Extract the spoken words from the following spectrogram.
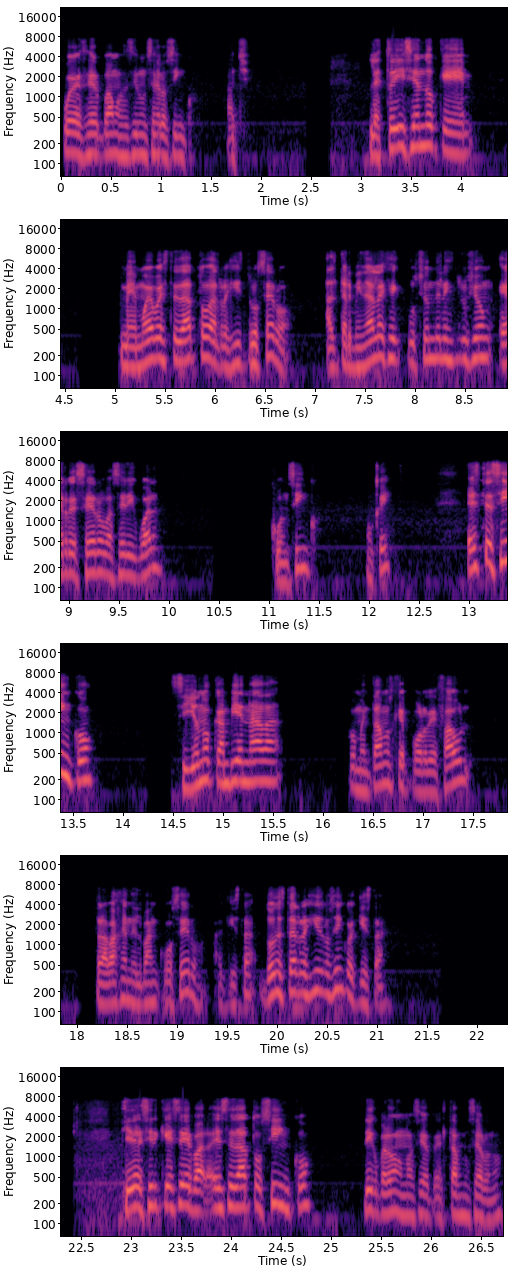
Puede ser, vamos a decir, un 05, H. Le estoy diciendo que me mueva este dato al registro 0. Al terminar la ejecución de la instrucción, R0 va a ser igual con 5. ¿Ok? Este 5, si yo no cambié nada, comentamos que por default trabaja en el banco 0. Aquí está. ¿Dónde está el registro 5? Aquí está. Quiere decir que ese, ese dato 5, digo, perdón, no es cierto, estamos 0, ¿no?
